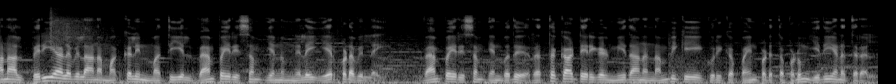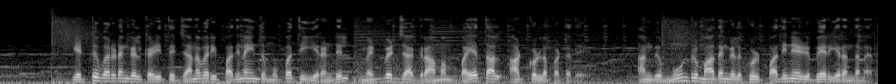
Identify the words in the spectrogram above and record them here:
ஆனால் பெரிய அளவிலான மக்களின் மத்தியில் வேம்பைரிசம் என்னும் நிலை ஏற்படவில்லை. வேம்பைரிசம் என்பது இரத்த காட்டேரிகள் மீதான நம்பிக்கையை குறிக்க பயன்படுத்தப்படும் இது என திரள். எட்டு வருடங்கள் கழித்து ஜனவரி பதினைந்து முப்பத்தி இரண்டில் மெட்வெட்ஜா கிராமம் பயத்தால் ஆட்கொள்ளப்பட்டது. அங்கு மூன்று மாதங்களுக்குள் பதினேழு பேர் இறந்தனர்.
